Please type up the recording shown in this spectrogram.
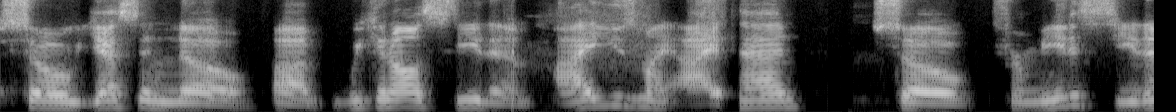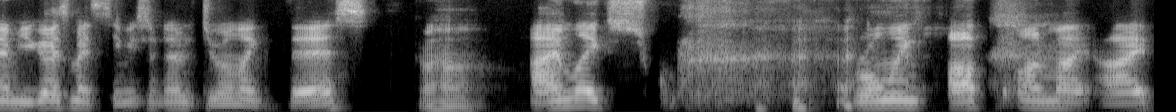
So yes and no. Um, we can all see them. I use my iPad, so for me to see them, you guys might see me sometimes doing like this. Uh I'm like sc- scrolling up on my i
